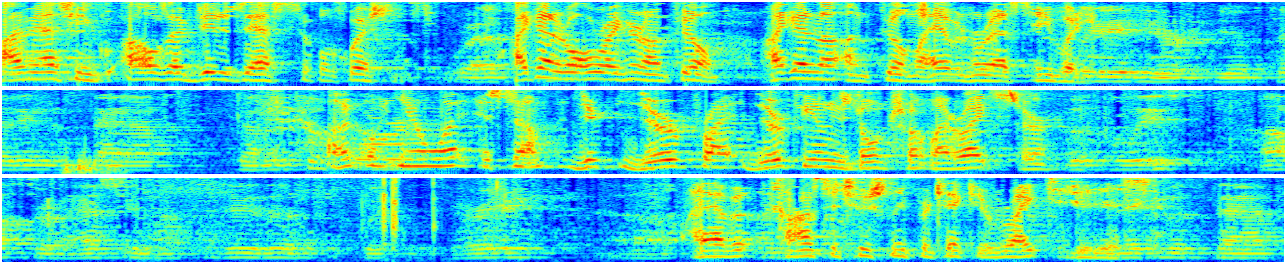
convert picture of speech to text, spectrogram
I'm asking, all I did is ask simple questions. We're asking- I got it all right here on film. I got it on film. I haven't harassed anybody. You're, you're upsetting the staff. Done this I- before. You know what? It's not, their, their, pri- their feelings don't trump my rights, sir. The police officer asked you not to do this, which is very, uh, I have a constitutionally protected right to do this. making the staff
